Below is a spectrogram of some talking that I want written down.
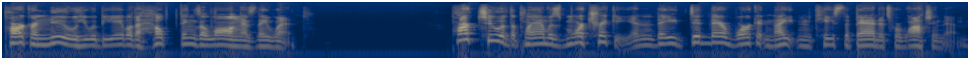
Parker knew he would be able to help things along as they went. Part two of the plan was more tricky, and they did their work at night in case the bandits were watching them.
